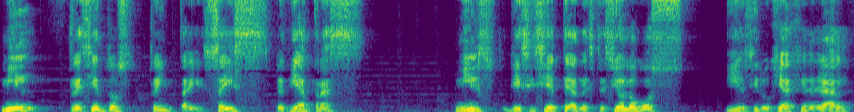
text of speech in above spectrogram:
1.336 pediatras, 1.017 anestesiólogos y en cirugía general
